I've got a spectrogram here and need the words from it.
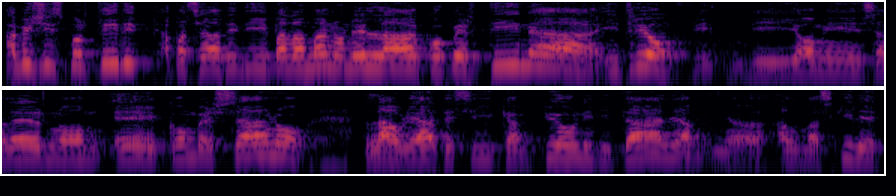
Amici sportivi, appassionati di pallamano, nella copertina i trionfi di Iomi Salerno e Conversano, laureatesi campioni d'Italia eh, al maschile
